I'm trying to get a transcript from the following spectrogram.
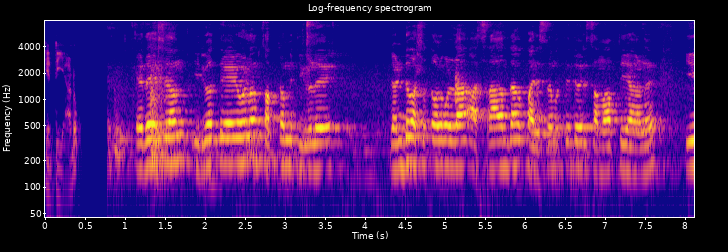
കെട്ടിയാടും. ഏകദേശം ഇരുപത്തേഴോളം സബ് കമ്മിറ്റികൾ രണ്ട് വർഷത്തോളമുള്ള അശ്രാന്ത പരിശ്രമത്തിന്റെ ഒരു സമാപ്തിയാണ് ഈ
